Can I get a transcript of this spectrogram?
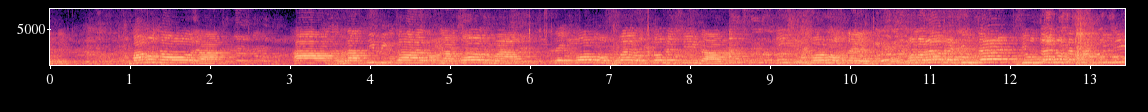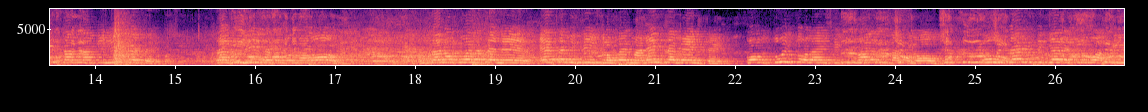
Vamos ahora a ratificar la forma de cómo fueron sometidas y conocer. Honorable, si usted, si usted no se tranquiliza, tranquilícese. Tranquilícese, por favor. Usted no puede tener este hemiciclo permanentemente con su y con la. Usted ni siquiera estuvo aquí.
